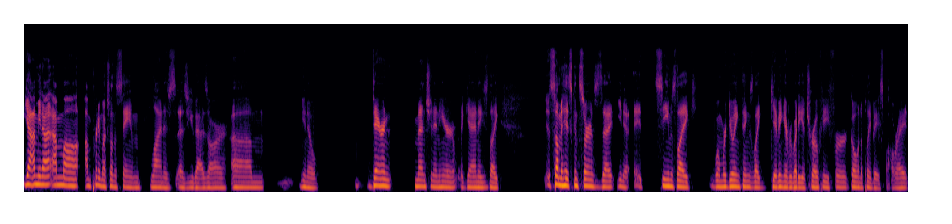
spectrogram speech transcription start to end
yeah i mean I, am uh, i'm pretty much on the same line as as you guys are um you know darren mentioned in here again he's like some of his concerns is that you know it seems like when we're doing things like giving everybody a trophy for going to play baseball right?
